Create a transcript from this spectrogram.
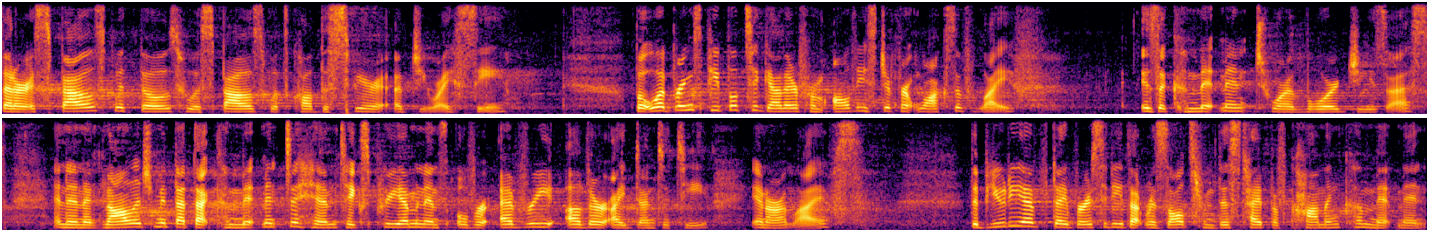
that are espoused with those who espouse what's called the spirit of GYC. But what brings people together from all these different walks of life is a commitment to our Lord Jesus and an acknowledgement that that commitment to Him takes preeminence over every other identity in our lives. The beauty of diversity that results from this type of common commitment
